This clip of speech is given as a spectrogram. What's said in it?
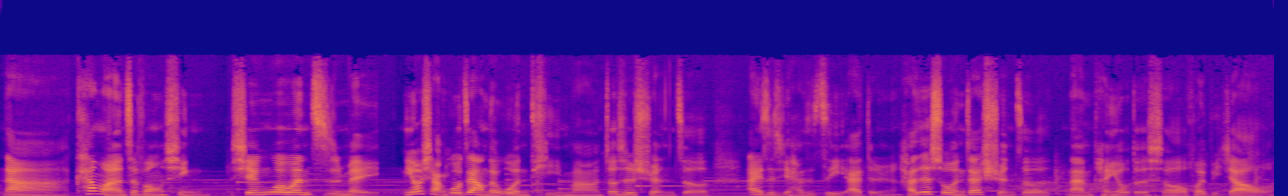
那看完了这封信，先问问子美，你有想过这样的问题吗？就是选择爱自己还是自己爱的人，还是说你在选择男朋友的时候会比较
